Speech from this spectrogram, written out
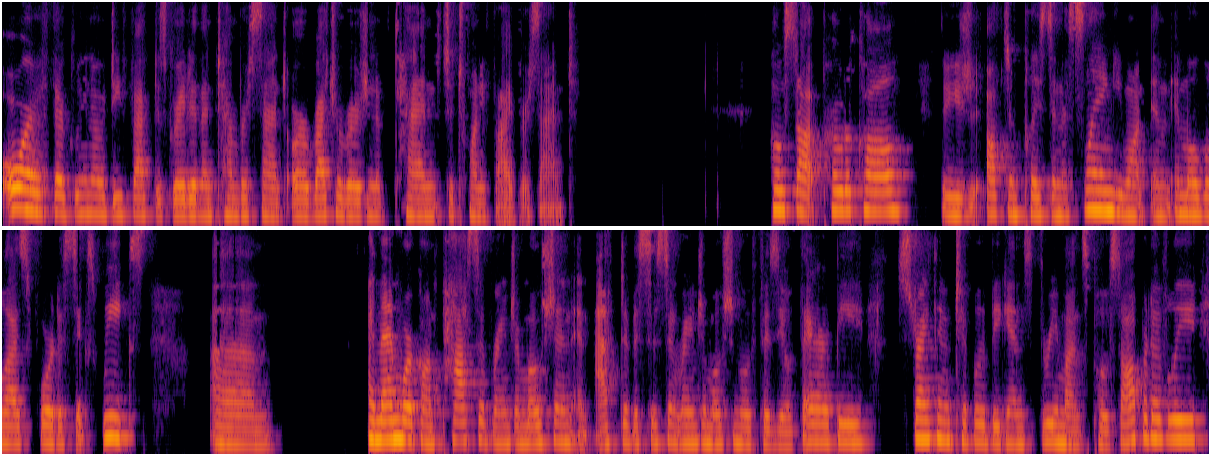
or if their glenoid defect is greater than 10% or a retroversion of 10 to 25%. Post-op protocol, they're usually often placed in a sling. You want them immobilized four to six weeks. Um, and then work on passive range of motion and active assistant range of motion with physiotherapy. Strengthening typically begins three months postoperatively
